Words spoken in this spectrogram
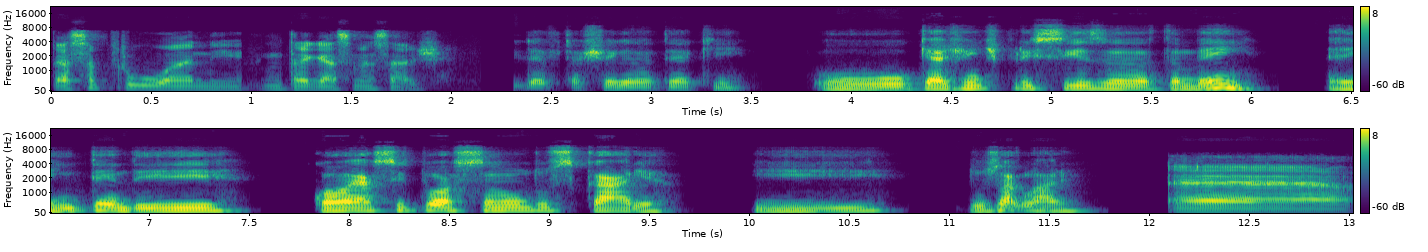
Peça pro Anne entregar essa mensagem. Deve estar chegando até aqui. O que a gente precisa também é entender qual é a situação dos Caria e dos Aglário. É,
